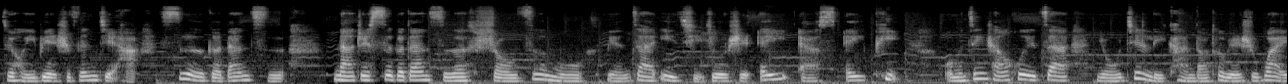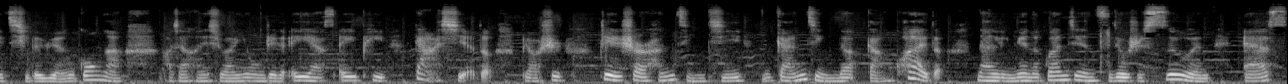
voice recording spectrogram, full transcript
最后一遍是分解哈，四个单词。那这四个单词的首字母连在一起就是 A S A P。我们经常会在邮件里看到，特别是外企的员工啊，好像很喜欢用这个 A S A P 大写的，表示这事儿很紧急，你赶紧的，赶快的。那里面的关键词就是 soon，S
